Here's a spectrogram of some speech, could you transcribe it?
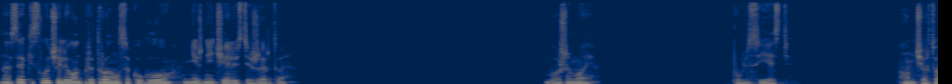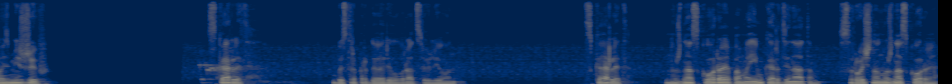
На всякий случай Леон притронулся к углу нижней челюсти жертвы. Боже мой. Пульс есть. Он, черт возьми, жив. Скарлетт, быстро проговорил в рацию Леон. Скарлетт, нужна скорая по моим координатам. Срочно нужна скорая.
